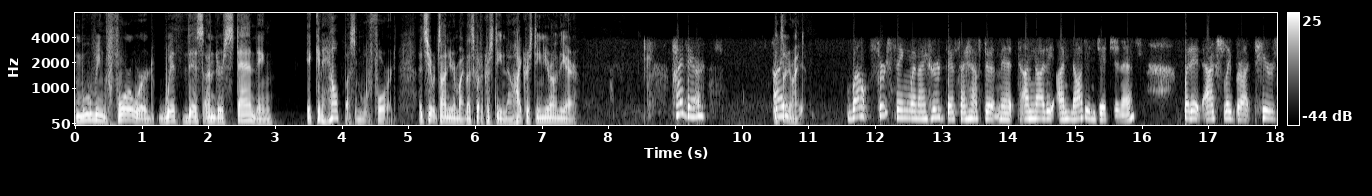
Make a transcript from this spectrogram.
moving forward with this understanding, it can help us move forward. Let's hear what's on your mind. Let's go to Christine now. Hi, Christine. You're on the air. Hi there. What's I, on your mind? Well, first thing when I heard this, I have to admit I'm not I'm not indigenous, but it actually brought tears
